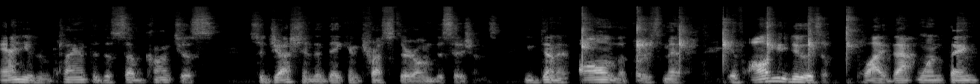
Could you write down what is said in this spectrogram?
and you've implanted the subconscious suggestion that they can trust their own decisions. You've done it all in the first minute. If all you do is apply that one thing,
